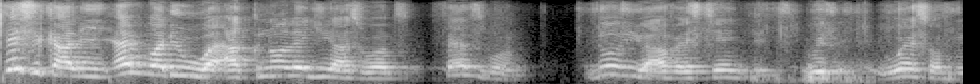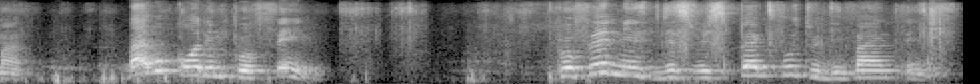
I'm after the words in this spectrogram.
physically everybody will acknowledge you as what firstborn, though you have exchanged it with words of man. Bible called him profane. Profane means disrespectful to divine things.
